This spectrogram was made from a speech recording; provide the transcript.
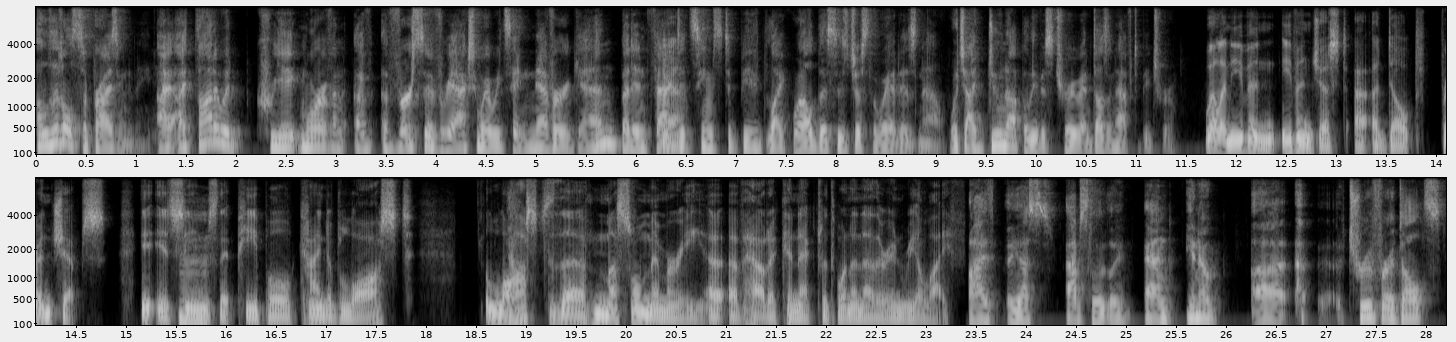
a little surprising to me. I, I, thought it would create more of an aversive reaction where we'd say never again. But in fact, yeah. it seems to be like, well, this is just the way it is now, which I do not believe is true and doesn't have to be true. Well, and even even just uh, adult friendships, it, it seems mm. that people kind of lost lost yeah. the muscle memory of, of how to connect with one another in real life. I yes, absolutely, and you know, uh, true for adults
